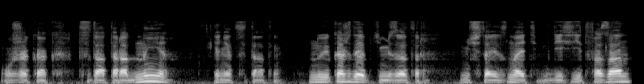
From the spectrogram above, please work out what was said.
уже как, цитата, родные, конец цитаты. Ну и каждый оптимизатор мечтает знать, где сидит фазан,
